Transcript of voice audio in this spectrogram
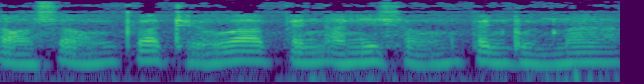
ต่อสงฆ์ก็ถือว่าเป็นอนิสงส์เป็นบุญมาก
